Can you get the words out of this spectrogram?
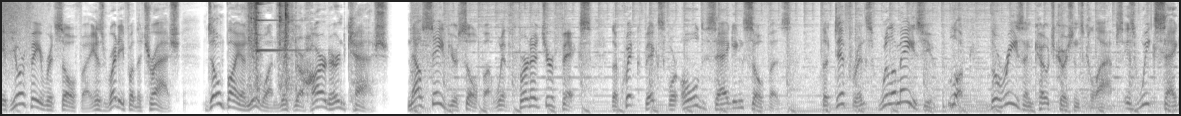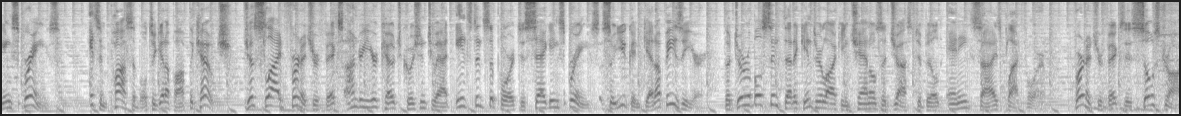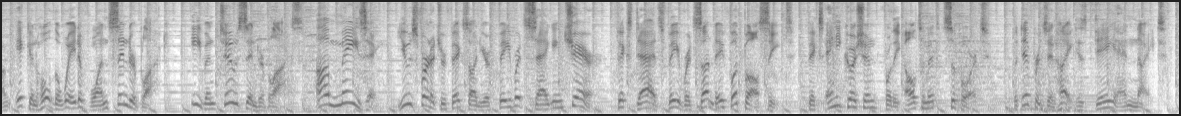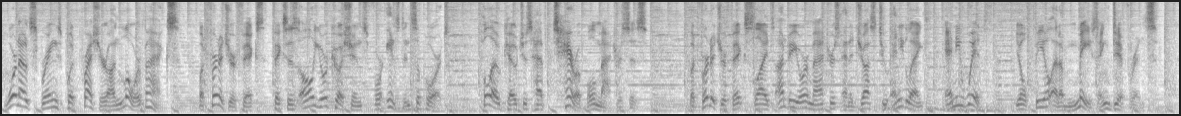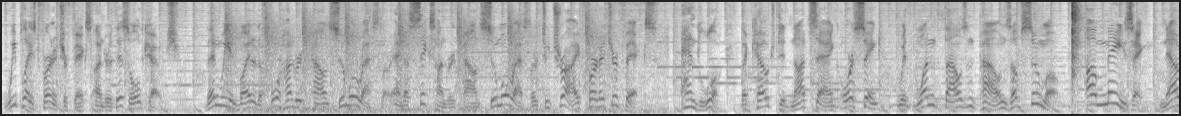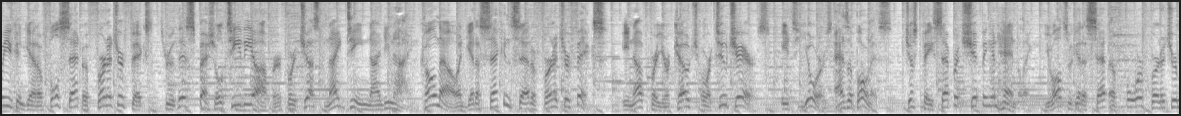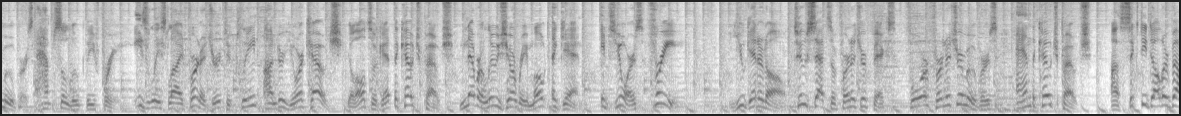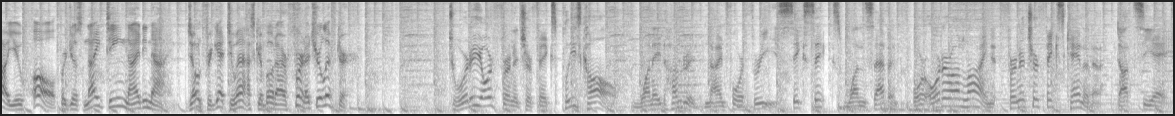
If your favorite sofa is ready for the trash, don't buy a new one with your hard earned cash. Now save your sofa with Furniture Fix, the quick fix for old sagging sofas. The difference will amaze you. Look, the reason couch cushions collapse is weak sagging springs. It's impossible to get up off the couch. Just slide Furniture Fix under your couch cushion to add instant support to sagging springs so you can get up easier. The durable synthetic interlocking channels adjust to build any size platform. Furniture Fix is so strong it can hold the weight of one cinder block even two cinder blocks. Amazing! Use Furniture Fix on your favorite sagging chair. Fix Dad's favorite Sunday football seat. Fix any cushion for the ultimate support. The difference in height is day and night. Worn out springs put pressure on lower backs, but Furniture Fix fixes all your cushions for instant support. Pull-out couches have terrible mattresses. But Furniture Fix slides under your mattress and adjusts to any length, any width. You'll feel an amazing difference. We placed Furniture Fix under this old couch. Then we invited a 400 pound sumo wrestler and a 600 pound sumo wrestler to try Furniture Fix. And look, the couch did not sag or sink with 1,000 pounds of sumo. Amazing! Now you can get a full set of Furniture Fix through this special TV offer for just $19.99. Call now and get a second set of Furniture Fix. Enough for your couch or two chairs. It's yours as a bonus. Just pay separate shipping and handling. You also get a set of four furniture movers absolutely free. Easily slide furniture to clean under your couch. You'll also get the couch pouch. Never lose your remote again. It's yours free. You get it all. Two sets of Furniture Fix, four furniture movers, and the couch pouch. A $60 value, all for just $19.99. Don't forget to ask about our furniture lifter. To order your furniture fix, please call 1 800 943 6617 or order online at FurnitureFixCanada.ca.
